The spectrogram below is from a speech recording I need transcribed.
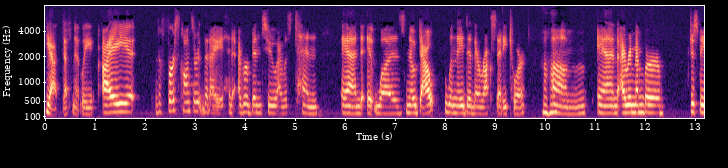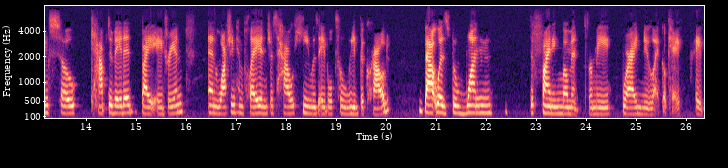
Yeah, definitely. I the first concert that I had ever been to, I was 10 and it was No Doubt when they did their Rocksteady tour. Uh-huh. Um, and I remember just being so captivated by Adrian and watching him play and just how he was able to lead the crowd. That was the one defining moment for me where I knew like, okay, I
